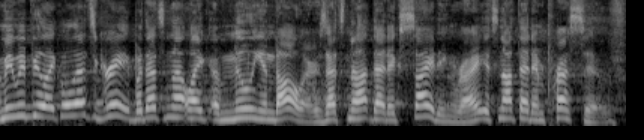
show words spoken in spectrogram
I mean, we'd be like, well, that's great, but that's not like a million dollars. That's not that exciting, right? It's not that impressive.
